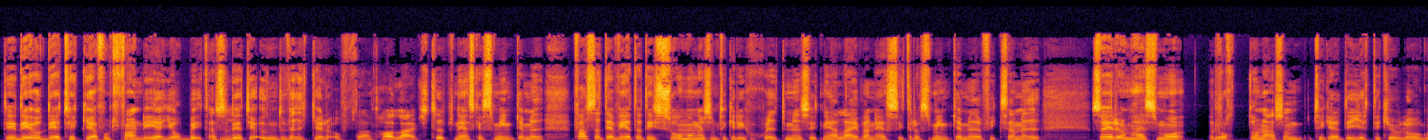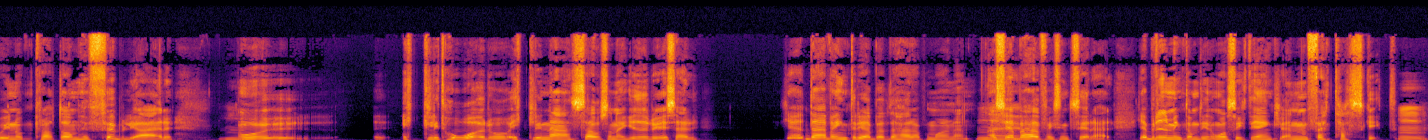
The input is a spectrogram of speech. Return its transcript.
Det är det och det tycker jag fortfarande är jobbigt. Alltså det är att jag undviker ofta att ha lives typ när jag ska sminka mig. Fast att jag vet att det är så många som tycker det är skitmysigt när jag livear när jag sitter och sminkar mig och fixar mig. Så är det de här små råttorna som tycker att det är jättekul att gå in och prata om hur ful jag är. Och eh, äckligt hår och äcklig näsa och såna grejer. Och jag är så här, ja, det här var inte det jag behövde höra på morgonen. Nej. Alltså jag behöver faktiskt inte se det här. Jag bryr mig inte om din åsikt egentligen men fett taskigt. Mm.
